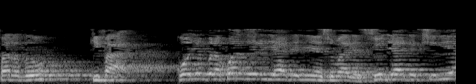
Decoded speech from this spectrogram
faradhu kifaya kwa jambo la kwanza ile jihadi yenyewe ya Somalia sio jihadi ya kisheria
